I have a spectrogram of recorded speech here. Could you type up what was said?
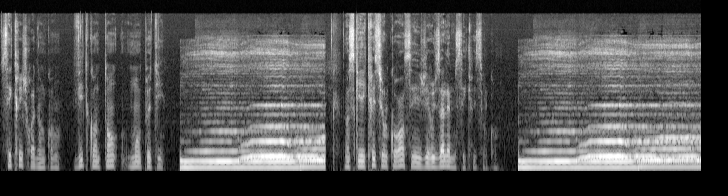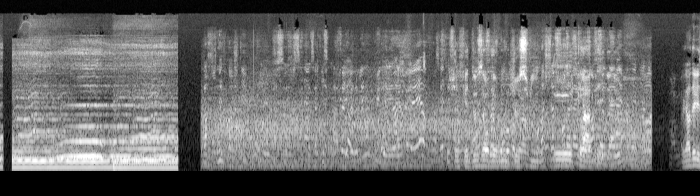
C'est écrit, je crois, dans le coin. Vite content, mon petit. Ce qui est écrit sur le Coran, c'est Jérusalem, c'est écrit sur le Coran. Fait deux heures de route, je suis éclaté. Regardez les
